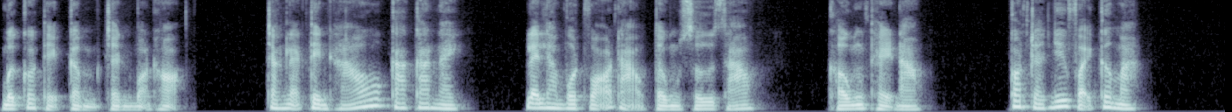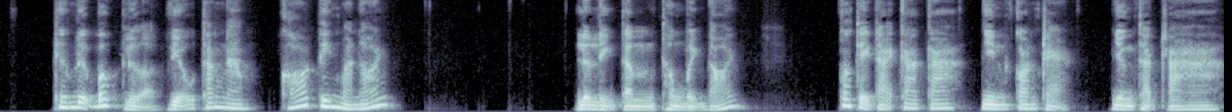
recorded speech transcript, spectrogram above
mới có thể cầm chân bọn họ. Chẳng lẽ tên háo ca ca này lại là một võ đạo tông sư sao? Không thể nào. Con trẻ như vậy cơ mà. Thiếu nữ bốc lửa Liễu Thăng Nam khó tin mà nói. Lương Linh Tâm thông minh nói, có thể đại ca ca nhìn con trẻ, nhưng thật ra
